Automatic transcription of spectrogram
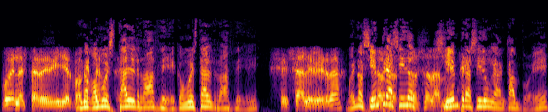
Buenas tardes, Guillermo. Bueno, ¿cómo está el RACE? ¿Cómo está el RACE? Eh? Se sale, ¿verdad? Bueno, siempre ha sido siempre ha sido un gran campo, ¿eh?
